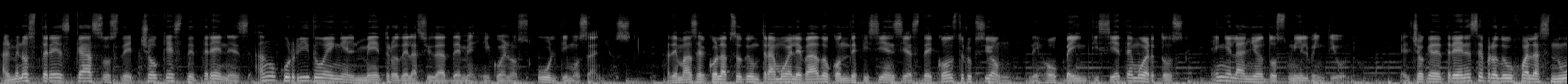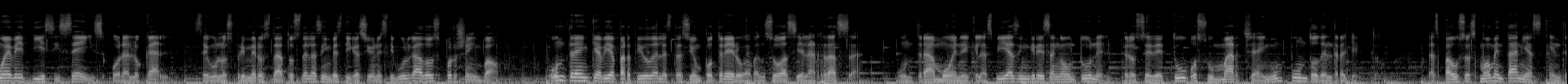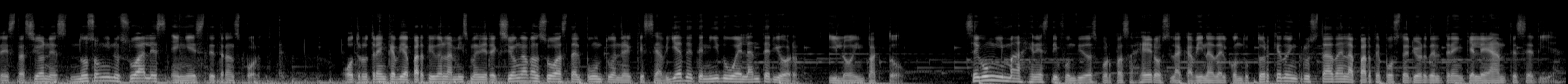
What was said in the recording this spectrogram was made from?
Al menos tres casos de choques de trenes han ocurrido en el metro de la Ciudad de México en los últimos años. Además, el colapso de un tramo elevado con deficiencias de construcción dejó 27 muertos en el año 2021. El choque de trenes se produjo a las 9.16 hora local, según los primeros datos de las investigaciones divulgados por Shane Baum. Un tren que había partido de la estación Potrero avanzó hacia la raza, un tramo en el que las vías ingresan a un túnel, pero se detuvo su marcha en un punto del trayecto. Las pausas momentáneas entre estaciones no son inusuales en este transporte. Otro tren que había partido en la misma dirección avanzó hasta el punto en el que se había detenido el anterior y lo impactó. Según imágenes difundidas por pasajeros, la cabina del conductor quedó incrustada en la parte posterior del tren que le antecedía.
